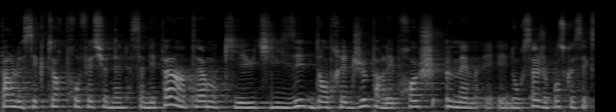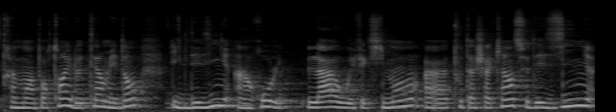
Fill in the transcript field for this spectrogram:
par le secteur professionnel. Ça n'est pas un terme qui est utilisé d'entrée de jeu par les proches eux-mêmes. Et, donc ça, je pense que c'est extrêmement important. Et le terme aidant, il désigne un rôle. Là où effectivement, tout à chacun se désigne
